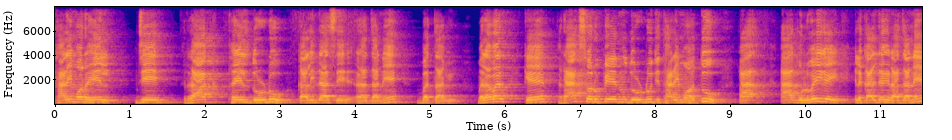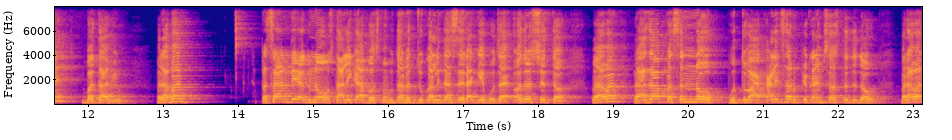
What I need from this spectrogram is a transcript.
થાળીમાં રહેલ જે રાખ થયેલ દોરડું કાલિદાસે રાજાને બતાવ્યું. બરાબર? કે રાખ સ્વરૂપેનું દોરડું જે થાળીમાં હતું, આ આ ગોલવાઈ ગઈ એટલે કાલિદાસ રાજાને બતાવ્યું. બરાબર? પ્રશાંતે અગ્નો, સ્થાલિકા, ભસ્મભૂતા, રજ્જુ, કાલિદાસે રાજ્ય ભોજાય અદૃશ્યત બરાબર? રાજા પ્રસન્નો ભૂતવા કાલિદાસ રૂપિયા કાળીમ સહસ્ત દઉં બરાબર?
